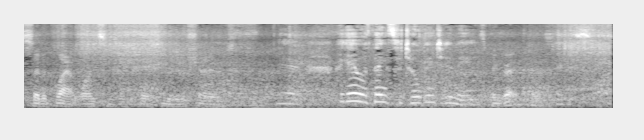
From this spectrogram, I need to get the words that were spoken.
so to play it once is of course a bit of a shame. Yeah. Okay, well thanks for talking to me. It's been great. Thanks. thanks.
